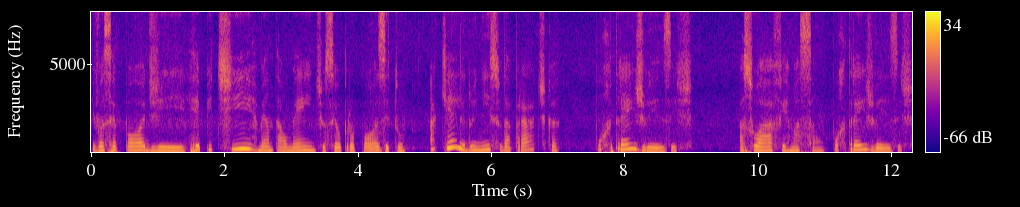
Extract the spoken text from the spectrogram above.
E você pode repetir mentalmente o seu propósito, aquele do início da prática, por três vezes. A sua afirmação, por três vezes.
